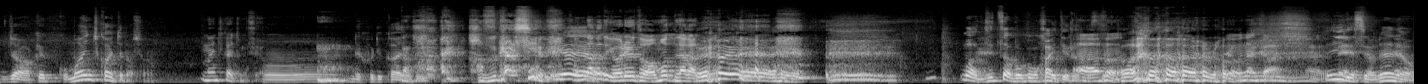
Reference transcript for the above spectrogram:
じゃあ結構毎日書いてらっしゃるうん毎日書いてますよ。うん。で振り返り 恥ずかしい。そんなこと言われるとは思ってなかった。よまあ実は僕も書いてるんですよ。でもなんかあのいいですよねでも。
